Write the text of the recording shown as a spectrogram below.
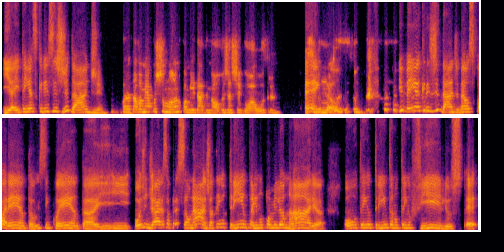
E aí tem as crises de idade. Quando eu estava me acostumando com a minha idade nova, já chegou a outra. É, então. e vem a crise de idade, né? Os 40, os 50, e, e hoje em dia essa pressão, né? Ah, já tenho 30 e não tô milionária, ou tenho 30 não tenho filhos. É,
